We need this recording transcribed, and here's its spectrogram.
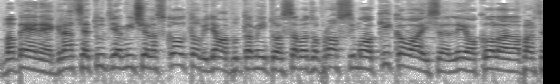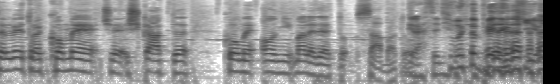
Va bene, grazie a tutti amici all'ascolto. Vi diamo appuntamento a sabato prossimo. Chicco Voice, Leo Cola dalla parte del vetro e con me c'è Scat come ogni maledetto sabato. Grazie, ti voglio bene anch'io.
